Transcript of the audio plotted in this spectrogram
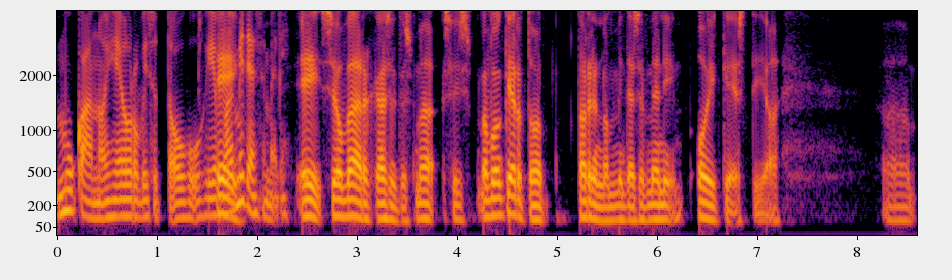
mukaan noihin Euroviisut touhuihin vai miten se meni? Ei, se on väärä käsitys. Mä, siis, mä voin kertoa tarinan, miten se meni oikeasti. Ja, äh,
